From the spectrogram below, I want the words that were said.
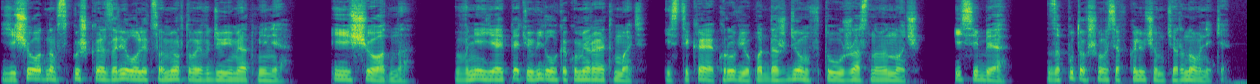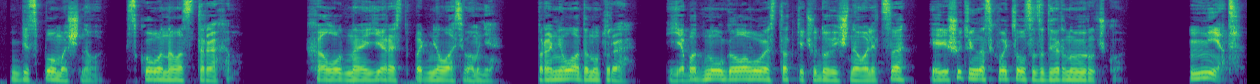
Еще одна вспышка озарила лицо мертвой в дюйме от меня. И еще одна. В ней я опять увидел, как умирает мать, истекая кровью под дождем в ту ужасную ночь. И себя, запутавшегося в колючем терновнике, беспомощного, скованного страхом. Холодная ярость поднялась во мне, проняла до нутра. Я боднул головой остатки чудовищного лица и решительно схватился за дверную ручку. «Нет!»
